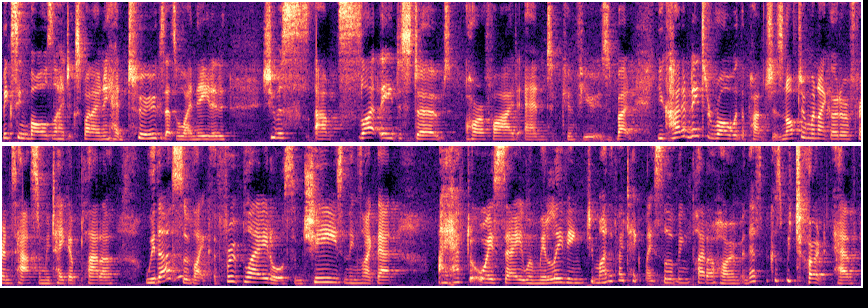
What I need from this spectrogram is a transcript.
mixing bowls, and I had to explain I only had two because that's all I needed she was um, slightly disturbed, horrified and confused. But you kind of need to roll with the punches. And often when I go to a friend's house and we take a platter with us of like a fruit plate or some cheese and things like that, I have to always say when we're leaving, do you mind if I take my serving platter home? And that's because we don't have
